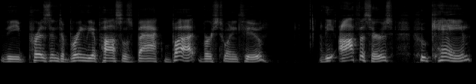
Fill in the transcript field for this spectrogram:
the prison to bring the apostles back. But, verse 22, the officers who came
